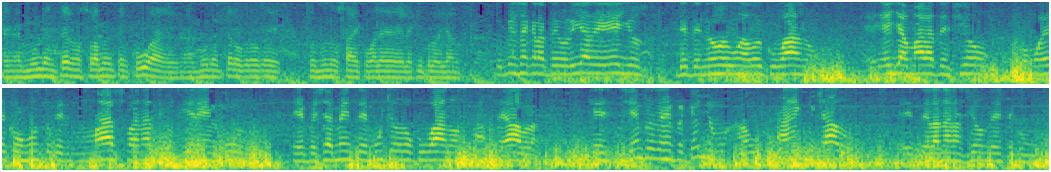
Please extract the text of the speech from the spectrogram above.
en el mundo entero, no solamente en Cuba, en el mundo entero creo que todo el mundo sabe cuál es el equipo de los Yankees. ¿Tú piensas que la teoría de ellos de tener un jugador cubano es llamar la atención como es el conjunto que más fanáticos tiene en el mundo? Especialmente muchos de los cubanos se habla que siempre desde pequeños han escuchado eh, de la narración de este conjunto.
